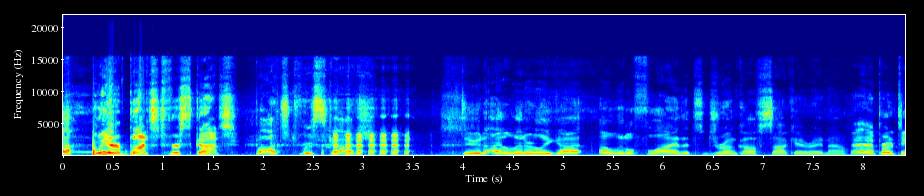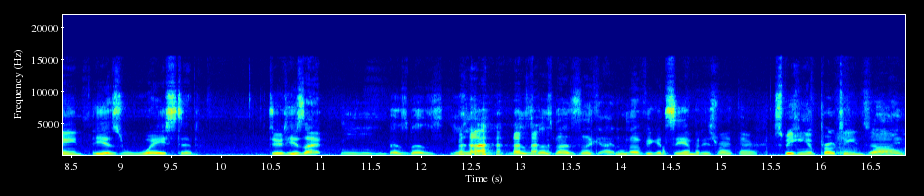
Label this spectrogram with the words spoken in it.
we are botched for scotch. Botched for scotch. Dude, I literally got a little fly that's drunk off sake right now. Eh, protein. He is wasted. Dude, he's like, mm, buzz, buzz, mm, buzz, buzz, buzz. Look, I don't know if you can see him, but he's right there. Speaking of proteins, um, Why?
